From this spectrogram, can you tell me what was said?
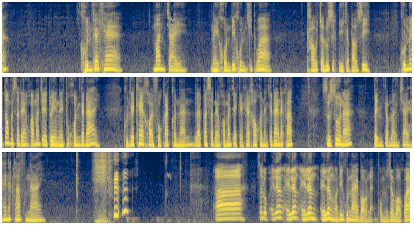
นะ คุณแค่แค่ มั่นใจในคนที่คุณคิดว่า เขาจะรู้สึกดีกับเราสิ คุณไม่ต้องไปแสดงความมั่นใจตัวเองในทุกคนก็ได้ คุณก็แค่คอยโฟกัสคนนั้น แล้วก็แสดงความมั่นใจแก่แค่เขาคนนั้นก็ได้นะครับ สู้ๆนะ เป็นกำลังใจให้นะครับคุณนายสรุปไอ้เรื่องไอ้เรื่องไอ้เรื่องไอ้เรื่องของที่คุณนายบอกเนี่ยผมจะบอกว่า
